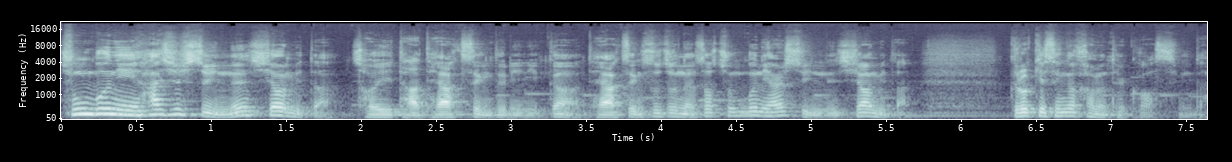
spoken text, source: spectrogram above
충분히 하실 수 있는 시험이다. 저희 다 대학생들이니까 대학생 수준에서 충분히 할 수 있는 시험이다. 그렇게 생각하면 될 것 같습니다.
